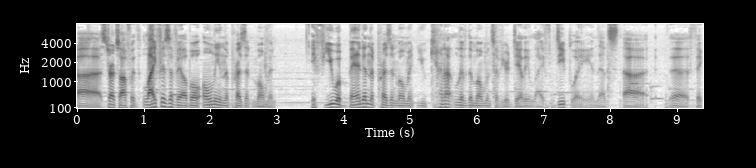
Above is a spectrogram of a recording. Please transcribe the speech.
uh, starts off with life is available only in the present moment. If you abandon the present moment, you cannot live the moments of your daily life deeply. And that's uh, uh, Thich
